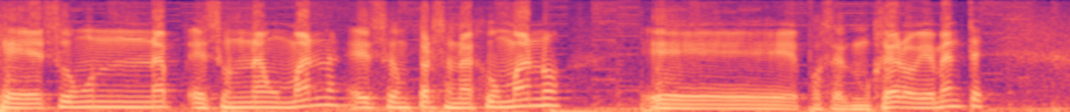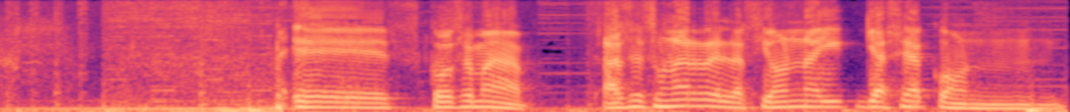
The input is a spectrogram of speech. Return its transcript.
que es una, es una humana, es un personaje humano, eh, pues es mujer obviamente. Es, ¿cómo se llama? Haces una relación ahí, ya sea con,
